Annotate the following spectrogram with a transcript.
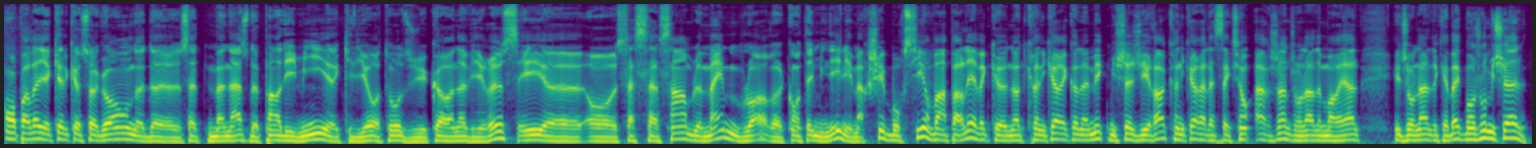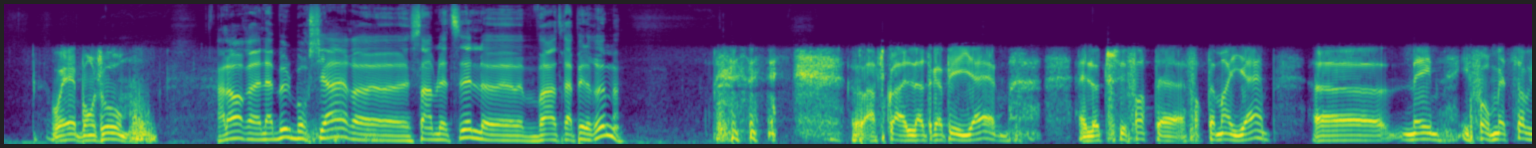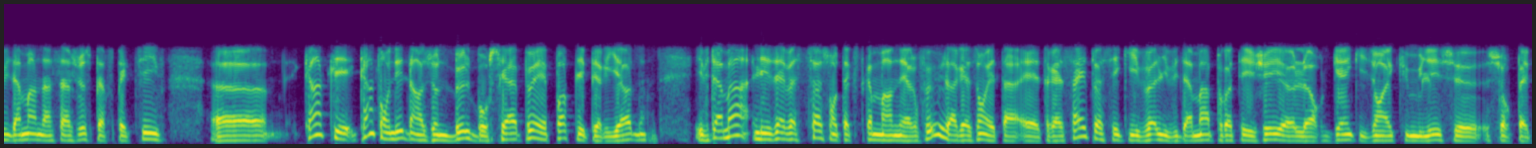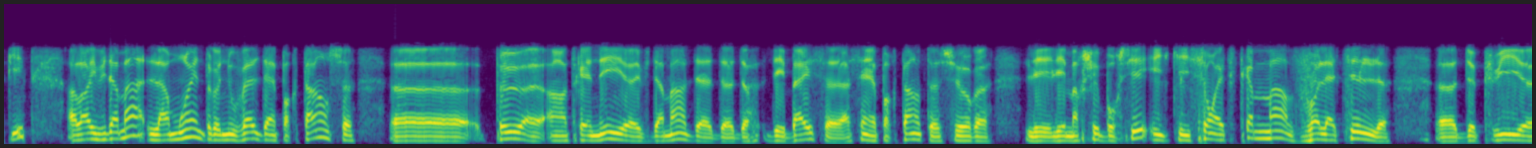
On parlait il y a quelques secondes de cette menace de pandémie euh, qu'il y a autour du coronavirus et euh, ça, ça, semble même vouloir contaminer les marchés boursiers. On va en parler avec euh, notre chroniqueur économique Michel Girard, chroniqueur à la section argent du Journal de Montréal et du Journal de Québec. Bonjour Michel. Oui, bonjour. Alors, la bulle boursière, semble-t-il, va attraper le rhume? en tout cas, elle l'a attrapé hier. Elle a toussé forte, fortement hier. Euh, mais il faut remettre ça évidemment dans sa juste perspective. Euh, quand, les, quand on est dans une bulle boursière, peu importe les périodes, évidemment, les investisseurs sont extrêmement nerveux. La raison est, très simple, c'est qu'ils veulent évidemment protéger euh, leurs gains qu'ils ont accumulés sur, sur, papier. Alors évidemment, la moindre nouvelle d'importance euh, peut euh, entraîner évidemment de, de, des baisses assez importantes sur les, marchés boursiers et qui sont extrêmement volatiles depuis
